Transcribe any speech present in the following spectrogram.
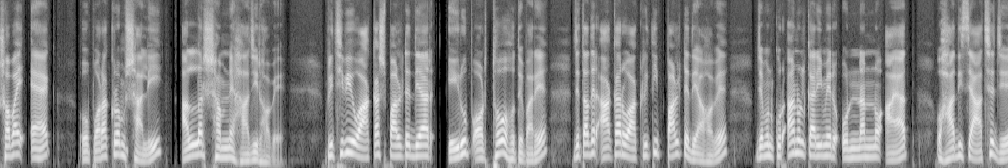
সবাই এক ও পরাক্রমশালী আল্লাহর সামনে হাজির হবে। পৃথিবী ও আকাশ পাল্টে দেওয়ার এইরূপ অর্থও হতে পারে যে তাদের আকার ও আকৃতি পাল্টে দেয়া হবে, যেমন কুরআনুল কারিমের অন্যান্য আয়াত ও হাদিসে আছে যে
